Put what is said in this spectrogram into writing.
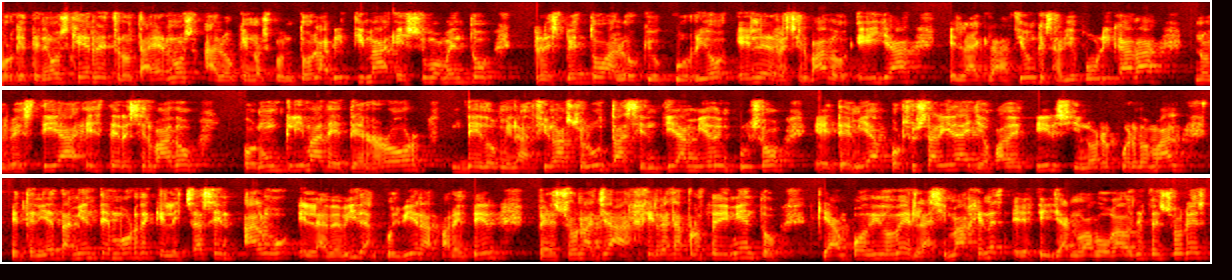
Porque tenemos que retrotraernos a lo que nos contó la víctima en su momento respecto a lo que ocurrió en el reservado. Ella, en la declaración que salió publicada, nos vestía este reservado con un clima de terror, de dominación absoluta, sentía miedo, incluso eh, temía por su salida y llegó a decir, si no recuerdo mal, que tenía también temor de que le echasen algo en la bebida. Pues bien, al parecer, personas ya ajenas al procedimiento que han podido ver las imágenes, es decir, ya no abogados defensores,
